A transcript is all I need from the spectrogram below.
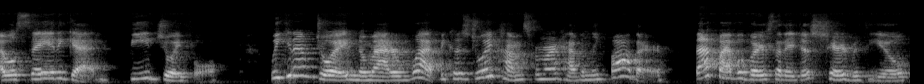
I will say it again be joyful. We can have joy no matter what because joy comes from our Heavenly Father. That Bible verse that I just shared with you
